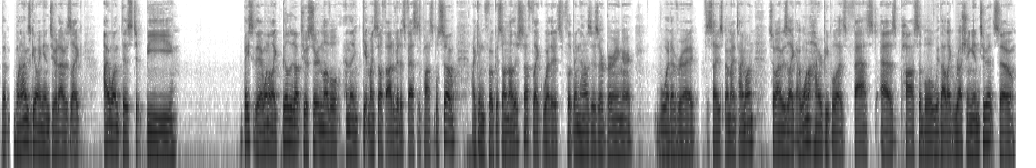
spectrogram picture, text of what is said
But when I was going into it, I was like, I want this to be basically I want to like build it up to a certain level and then get myself out of it as fast as possible so I can focus on other stuff like whether it's flipping houses or BRRRRing or whatever I decide to spend my time on. So I was like I want to hire people as fast as possible without like rushing into it. So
